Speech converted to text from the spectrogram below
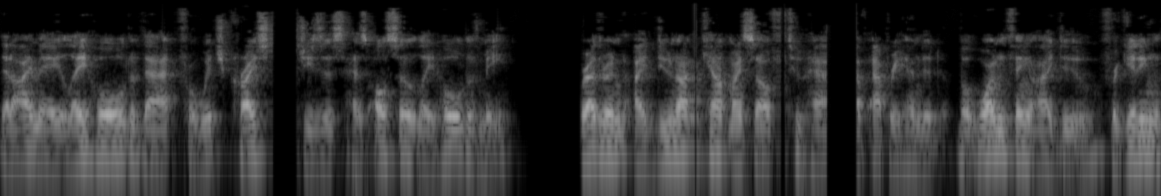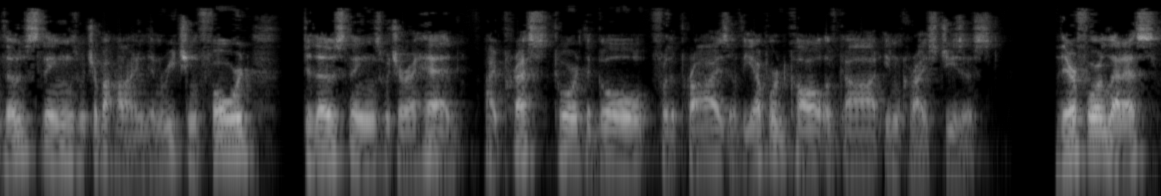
that I may lay hold of that for which Christ Jesus has also laid hold of me. Brethren, I do not count myself to have apprehended, but one thing I do, forgetting those things which are behind, and reaching forward to those things which are ahead, I press toward the goal for the prize of the upward call of God in Christ Jesus. Therefore, let us,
